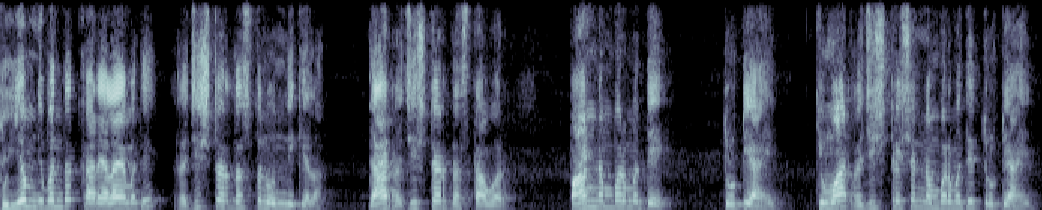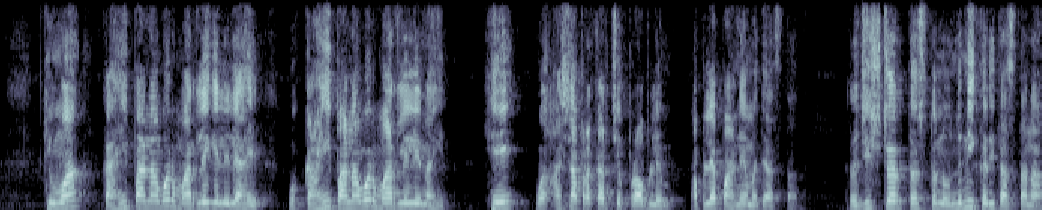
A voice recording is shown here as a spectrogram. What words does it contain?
दुय्यम निबंधक कार्यालयामध्ये रजिस्टर दस्त नोंदणी केला. त्या रजिस्टर दस्तावर पान नंबरमध्ये त्रुटी आहेत किंवा रजिस्ट्रेशन नंबरमध्ये त्रुटी आहेत किंवा काही पानावर मारले गेलेले आहेत व काही पानावर मारलेले नाहीत. हे व अशा प्रकारचे प्रॉब्लेम आपल्या पाहण्यामध्ये असतात. रजिस्टर दस्त नोंदणी करीत असताना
